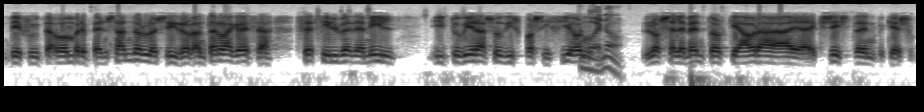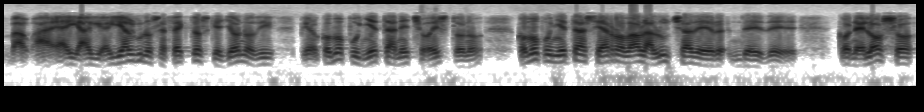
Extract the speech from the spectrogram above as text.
disfrutar, hombre, pensándolo, si levantar la cabeza Cecil B. de Mil y tuviera a su disposición los elementos que ahora eh, existen, que es, hay, hay, algunos efectos que yo no digo, pero ¿cómo puñeta han hecho esto, no? ¿Cómo puñeta se ha rodado la lucha de, de, con el oso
